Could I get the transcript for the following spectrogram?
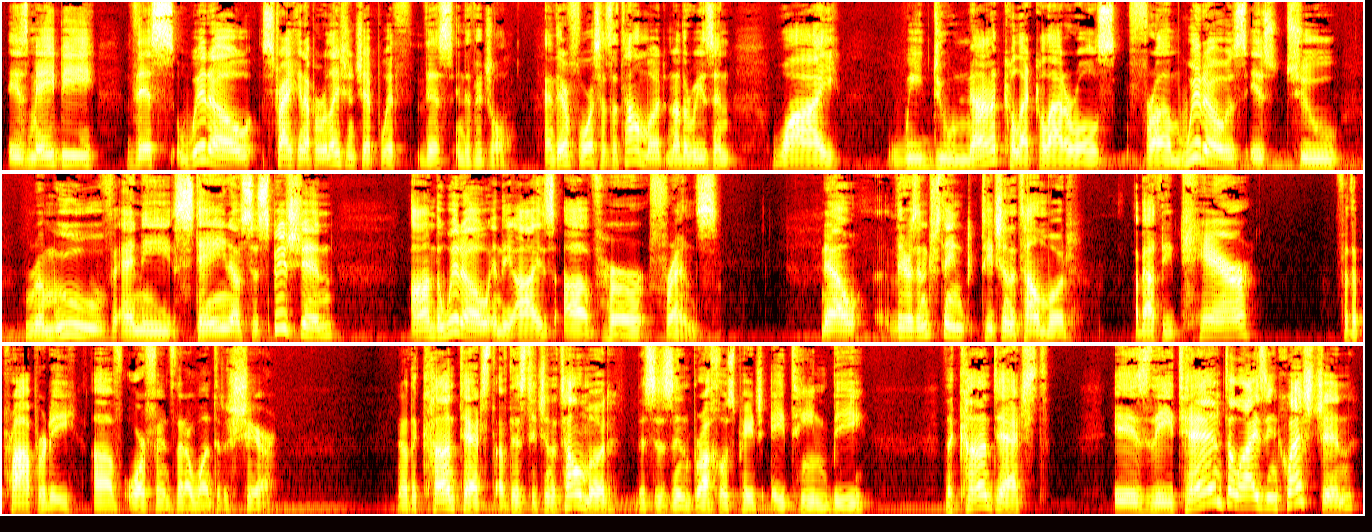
Is maybe this widow striking up a relationship with this individual. And therefore, says the Talmud, another reason why we do not collect collaterals from widows is to remove any stain of suspicion on the widow in the eyes of her friends. Now, there's an interesting teaching in the Talmud about the care for the property of orphans that I wanted to share. Now, the context of this teaching in the Talmud, this is in Brachos, page 18b. The context is the tantalizing question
